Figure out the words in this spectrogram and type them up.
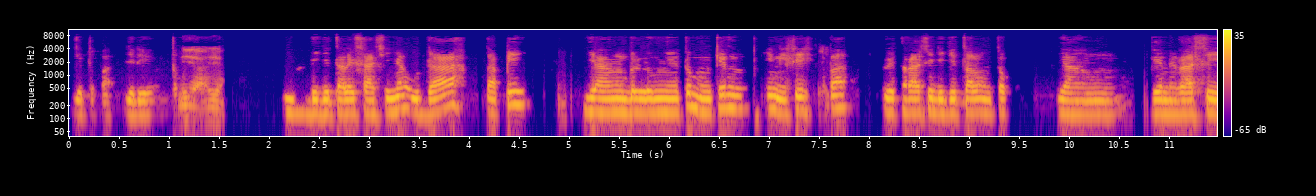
gitu Pak. Jadi untuk iya, iya. digitalisasinya udah, tapi yang belumnya itu mungkin ini sih Pak literasi digital untuk yang generasi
